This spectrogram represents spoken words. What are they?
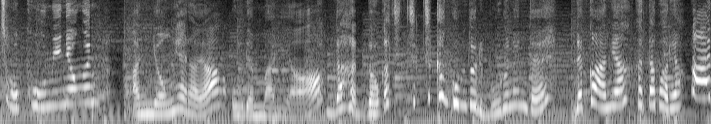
저 곰인형은 안녕 헤라야. 오랜만이야. 나 너같이 칙칙한 곰돌이 모르는데. 내 거 아니야. 갖다 버려. 어?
